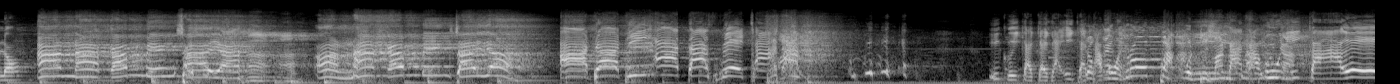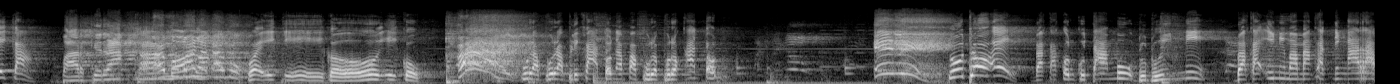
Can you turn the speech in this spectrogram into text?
loh. anak kambing saya Ah, ah. anak Iku Ika jaya Ika Sok tamu. engropak wedhus tamu tamunya? Ika, eh, Ika. parkir kamu mana kamu Woi, iki, iku, iku. hai Pura-pura beli karton apa pura-pura karton? ini Duduk eh, baka kon ku tamu, dudu ini. Baka ini mamangkat ning Arab.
